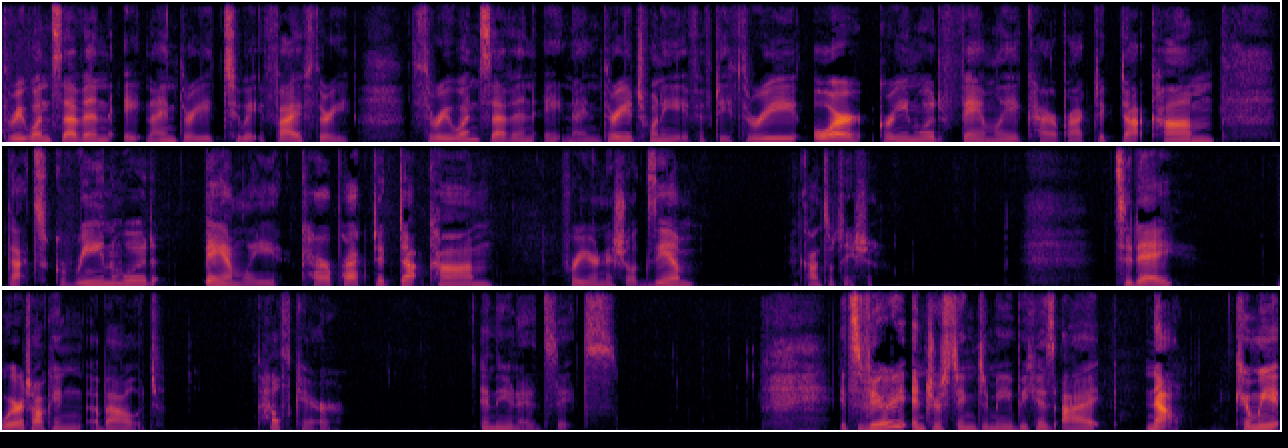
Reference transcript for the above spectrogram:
317 893 2853, 317 893 2853, or greenwoodfamilychiropractic.com. That's greenwoodfamilychiropractic.com for your initial exam and consultation. Today, we're talking about healthcare in the United States. It's very interesting to me because I now can we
